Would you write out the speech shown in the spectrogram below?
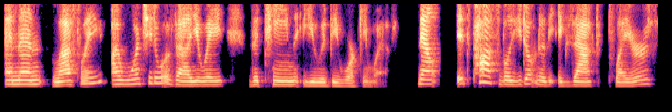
And then lastly, I want you to evaluate the team that you would be working with. Now, it's possible you don't know the exact players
